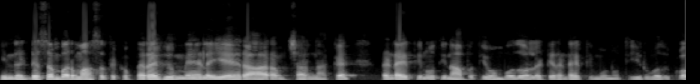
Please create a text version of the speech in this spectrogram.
இந்த டிசம்பர் மாதத்துக்கு பிறகு மேலே ஏற ஆரம்பித்தான்னாக்க ரெண்டாயிரத்தி நூற்றி நாற்பத்தி ஒம்போதோ இல்லாட்டி ரெண்டாயிரத்தி முந்நூற்றி இருபதுக்கோ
